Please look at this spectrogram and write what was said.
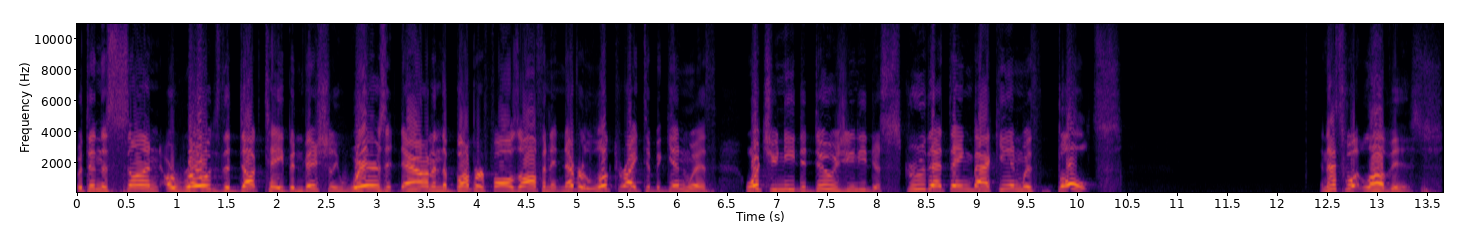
but then the sun erodes the duct tape and eventually wears it down and the bumper falls off and it never looked right to begin with. What you need to do is you need to screw that thing back in with bolts. And that's what love is.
